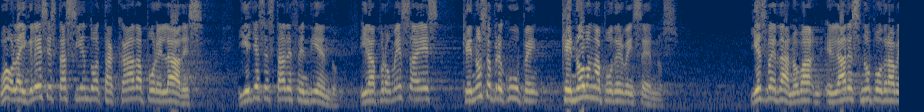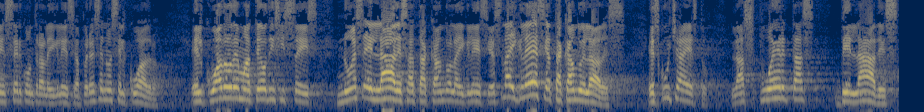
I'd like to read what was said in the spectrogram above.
wow, la iglesia está siendo atacada por el Hades y ella se está defendiendo. Y la promesa es que no se preocupen, que no van a poder vencernos. Y es verdad, no el Hades no podrá vencer contra la iglesia, pero ese no es el cuadro. El cuadro de Mateo 16 no es el Hades atacando a la iglesia, es la iglesia atacando el Hades. Escucha esto, las puertas del Hades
